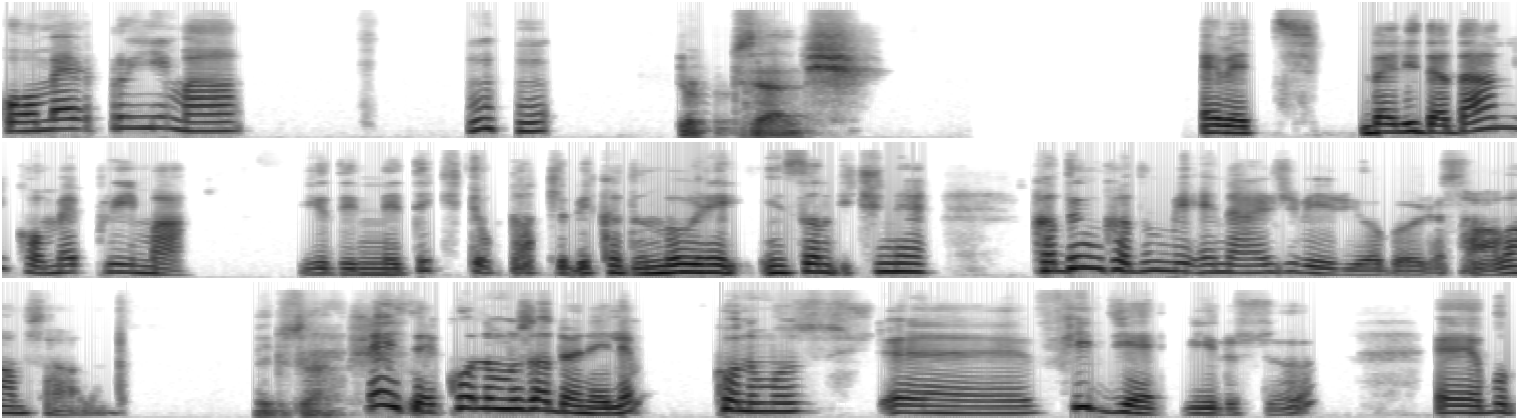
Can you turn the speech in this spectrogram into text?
Come prima. Çok güzelmiş. Evet, Dalida'dan Come prima'yı dinledik. Çok tatlı bir kadın. Böyle insanın içine kadın kadın bir enerji veriyor böyle sağlam sağlam. Ne güzelmiş. Neyse konumuza dönelim. Konumuz e, fidye virüsü. E, bu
